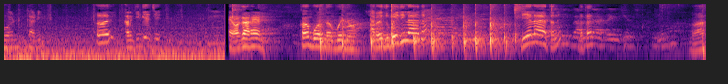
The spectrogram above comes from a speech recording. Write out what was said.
ગોડ કાઢી. ખરકી દે છે વગાડ હે કયો બોલ દુબઈ નો અરે દુબઈ થી લાયા હતા બે લાયા હતા ને? બતા વાહ.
